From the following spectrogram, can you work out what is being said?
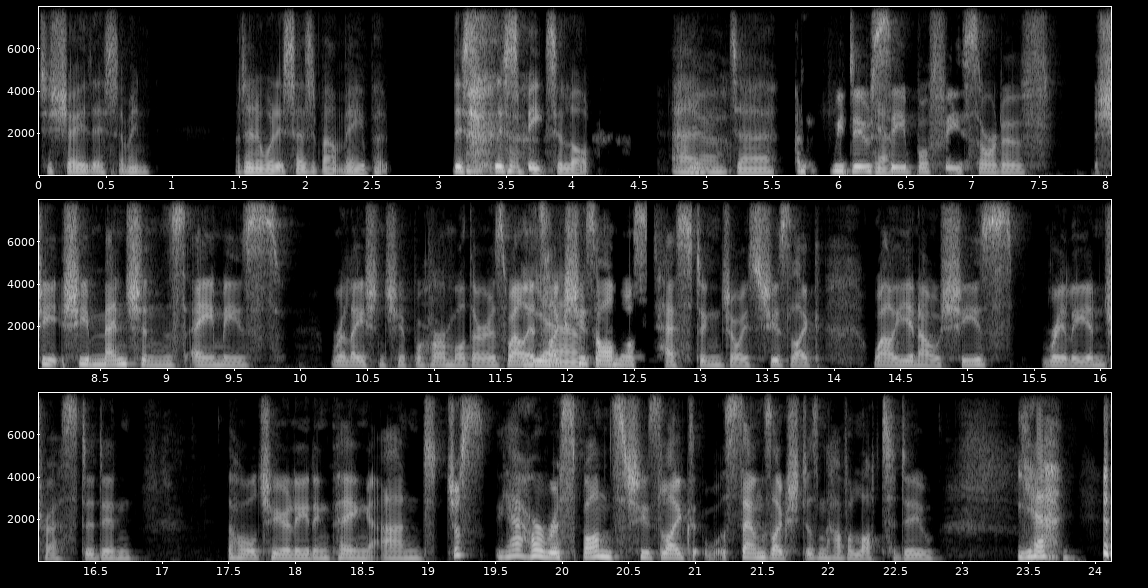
to show this. I mean, I don't know what it says about me, but this this speaks a lot. Yeah. And uh, and we do Yeah. see Buffy sort of she she mentions Amy's relationship with her mother as well. It's like she's almost testing Joyce. She's like, well, you know, she's really interested in the whole cheerleading thing and just yeah, her response, she's like sounds like she doesn't have a lot to do. yeah,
